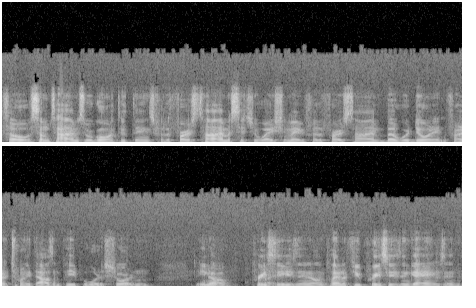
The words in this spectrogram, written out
So sometimes we're going through things for the first time, a situation maybe for the first time, but we're doing it in front of twenty thousand people with a shortened, you know, preseason, only playing a few preseason games, and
